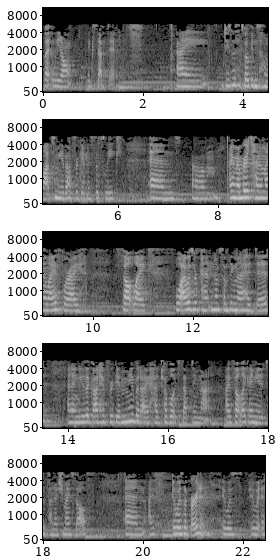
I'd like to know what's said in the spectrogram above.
but we don't accept it. I Jesus has spoken a lot to me about forgiveness this week, and um, I remember a time in my life where I felt like, well, I was repentant of something that I had did, and I knew that God had forgiven me, but I had trouble accepting that. I felt like I needed to punish myself, and I, it was a burden. It was it, it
